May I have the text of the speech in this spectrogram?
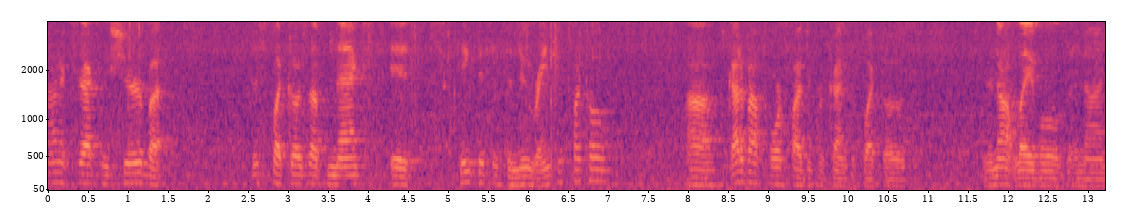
Not exactly sure, but this pleco goes up next. It, I think this is the new Ranger Pleco. Uh, got about four or five different kinds of Plecos. They're not labeled, and I'm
